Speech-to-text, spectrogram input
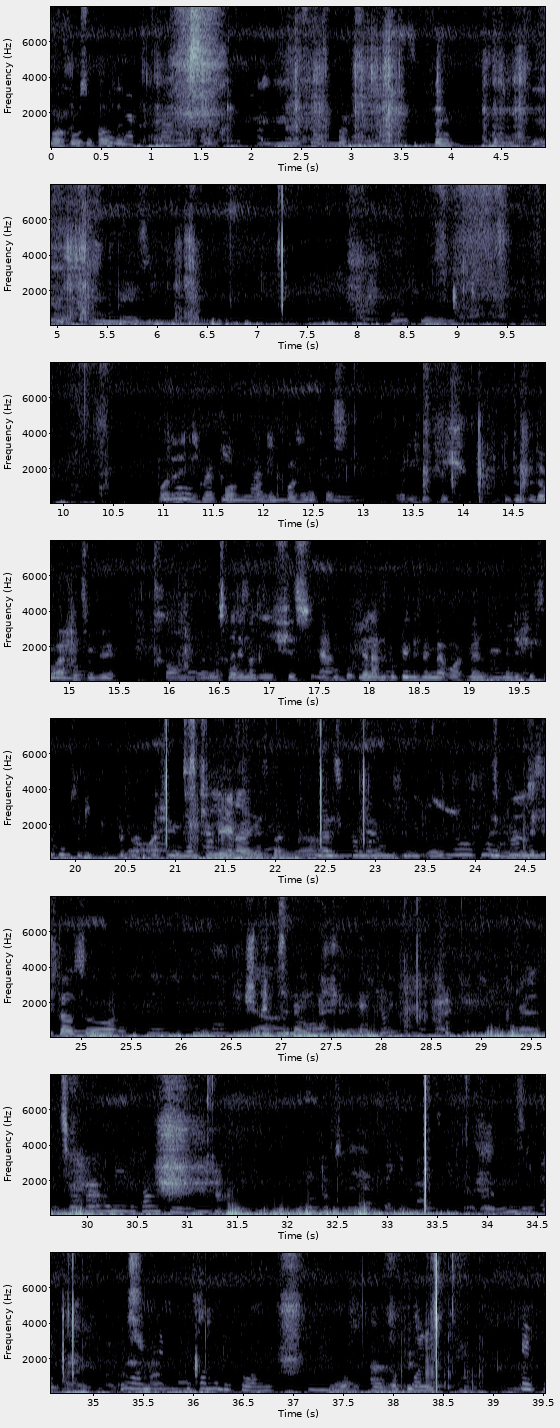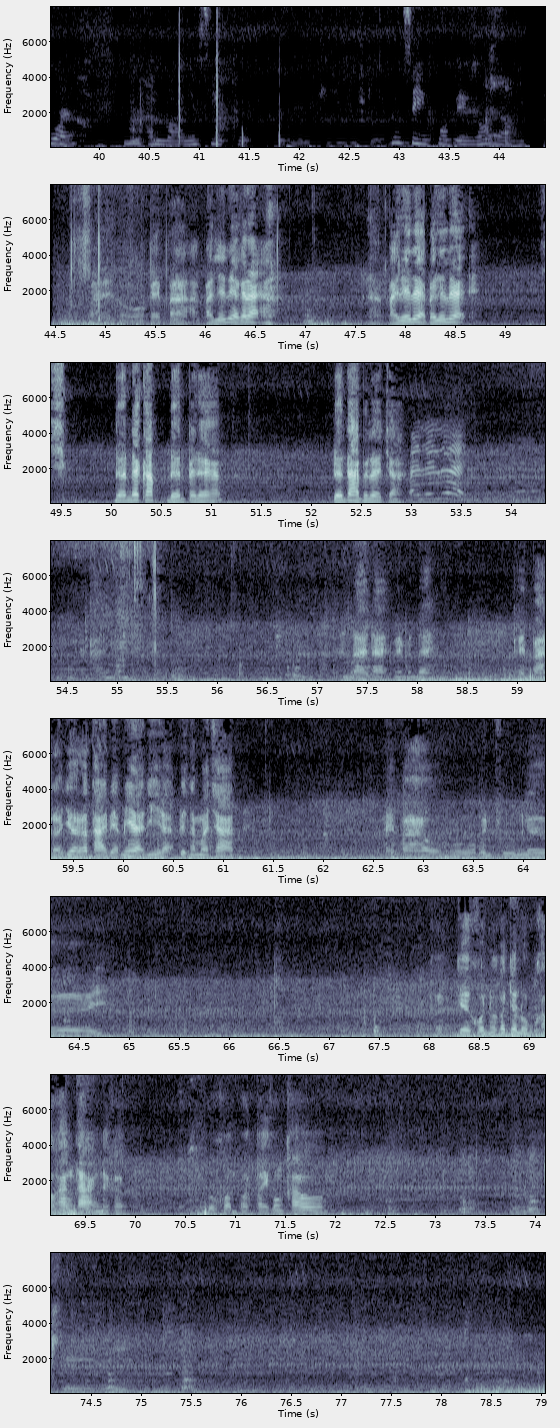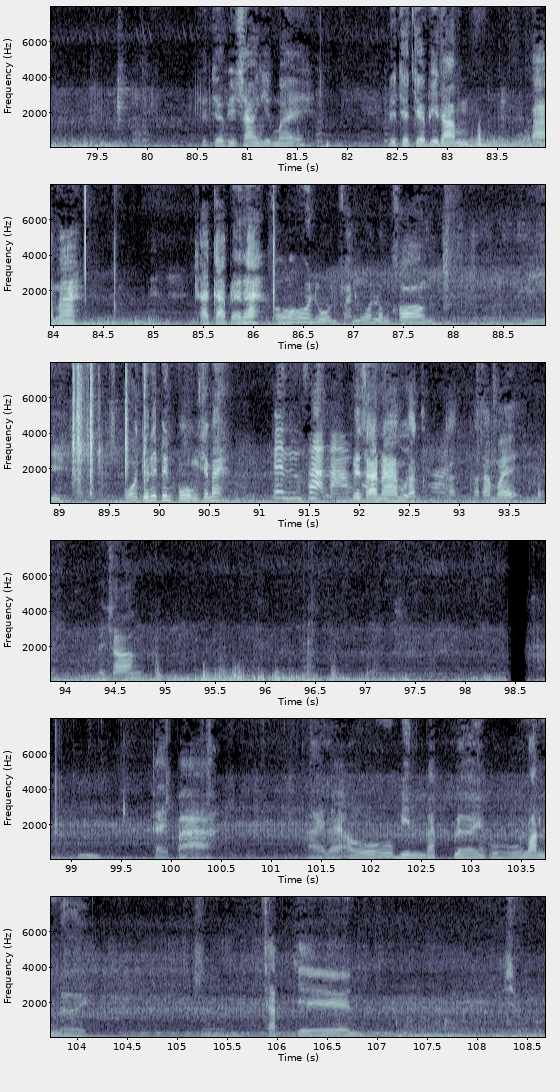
Hosenpause. wollte eigentlich mein Pol und den Puls in der Fest. Oh, das ist wirklich. Das tut mir schon zu weh. Traum. Da muss man immer die Füße Ja. gucken. Ja, das Problem ist, wenn, mein Ohr, wenn, wenn die Füße oben sind, tut mein Arsch irgendwann zu weh. Genau. Dann ist alles Knie unbedingt. weil Das ist da so spitze beim Arsch. ต้องมาดูตัวมันเออทุกคนไม่ควรอันวานี่สี่ขวบเพิ่งสี่ขวบเองเนาะไปโอ้ไปปลาไปเรื่อยๆก็ได้อะไปเรื่อยๆไปเรื่อยๆเดินได้ครับ เดินไปเลยครับ เดินได้ไปเลยจ้ะไปเรื่อยๆได้ได้ไม่เป็นไรไก่ปลาเราเยอะแล้วถ่ายแบบนี้แหละดีแล้วเป็นธรรมชาติไก่ปลาโอ้โหเป็นฝูงเลย เจอคนเขาก็จะหลบเข้าข้างทางนะครับเพื่อความปลอดภัยของเขาโอเคจะเจอพี่ช้างหญิงไหมหรือจะเจอพี่ดำป้ามาขากลับแล้วนะ โอ้นู่นฝั่งนู้นลงคลองนี่โอ้ตัวนี้เป็นโป่งใช่ไหมๆเป็นสระน้ำเป็นสระน้ำเขาใช่เขาเขาทำไว้ให้ช้างอืม ไก่ป่าตายแล้ว โอ้บินแวบเลย โอ้โหล่อนเลย ชัดเจนชม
